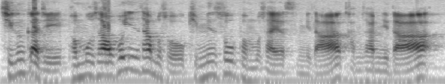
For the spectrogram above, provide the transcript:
지금까지 법무사 호인사무소 김민수 법무사였습니다. 감사합니다.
